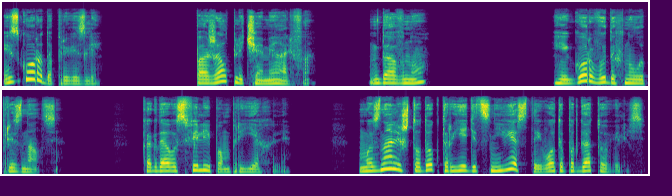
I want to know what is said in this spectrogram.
«Из города привезли». Пожал плечами Альфа. «Давно?» Егор выдохнул и признался. «Когда вы с Филиппом приехали. Мы знали, что доктор едет с невестой, вот и подготовились».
